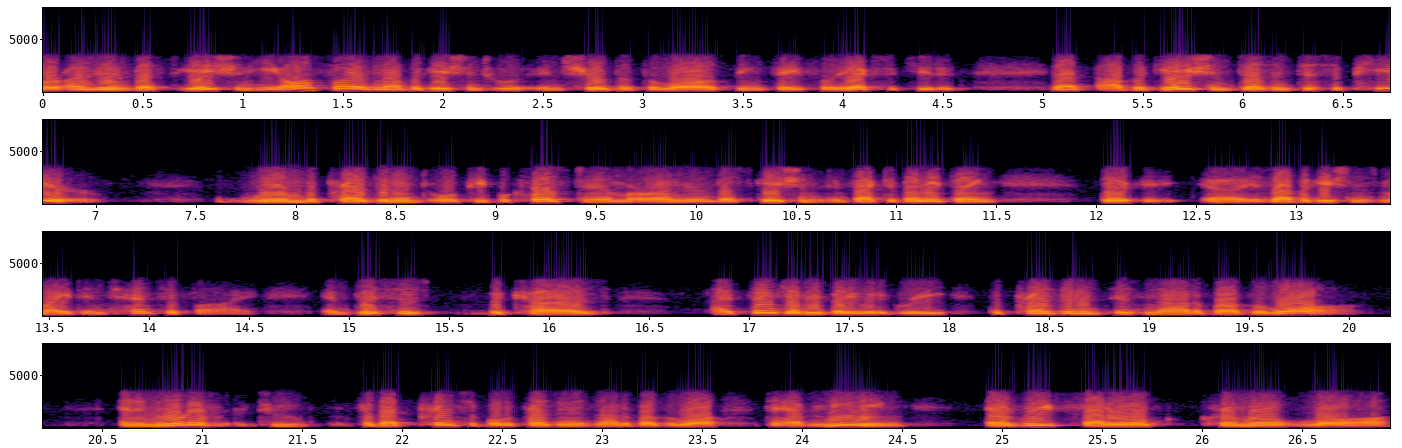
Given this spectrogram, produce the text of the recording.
are under investigation, he also has an obligation to ensure that the law is being faithfully executed. That obligation doesn't disappear when the president or people close to him are under investigation. In fact, if anything, uh, his obligations might intensify. And this is because I think everybody would agree the president is not above the law. And in order to for that principle, the president is not above the law to have meaning, every federal criminal law,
